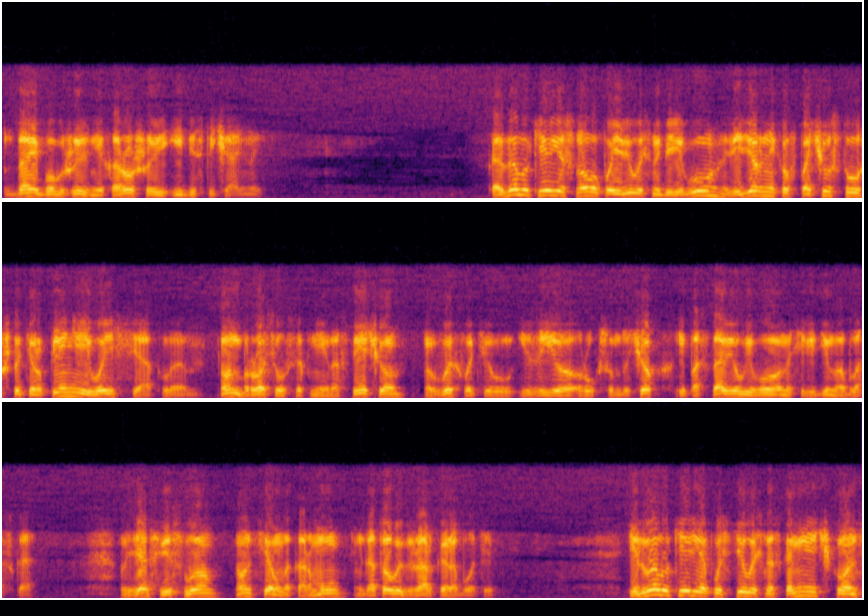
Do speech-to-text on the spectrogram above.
дай Бог жизни хорошей и беспечальной. Когда Лукерья снова появилась на берегу, Ведерников почувствовал, что терпение его иссякло. Он бросился к ней навстречу, выхватил из ее рук сундучок и поставил его на середину обласка. Взяв весло, он сел на корму, готовый к жаркой работе. Едва Лукерия опустилась на скамеечку, он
